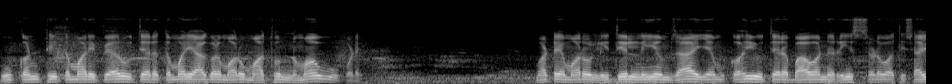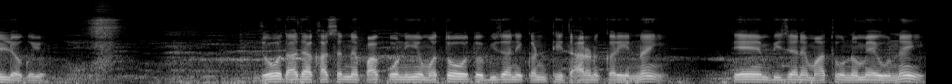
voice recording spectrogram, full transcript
હું કંઠી તમારી પહેરું ત્યારે તમારી આગળ મારું માથું નમાવવું પડે. માટે મારો લીધેલ નિયમ જાય એમ કહ્યું ત્યારે બાવાને રીંસ ચડવાથી ચાલ્યો ગયો. જો દાદા ખાસરને પાકો નિયમ હતો તો બીજાની કંઠી ધારણ કરી નહીં, તેમ બીજાને માથું નમેવું નહીં,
